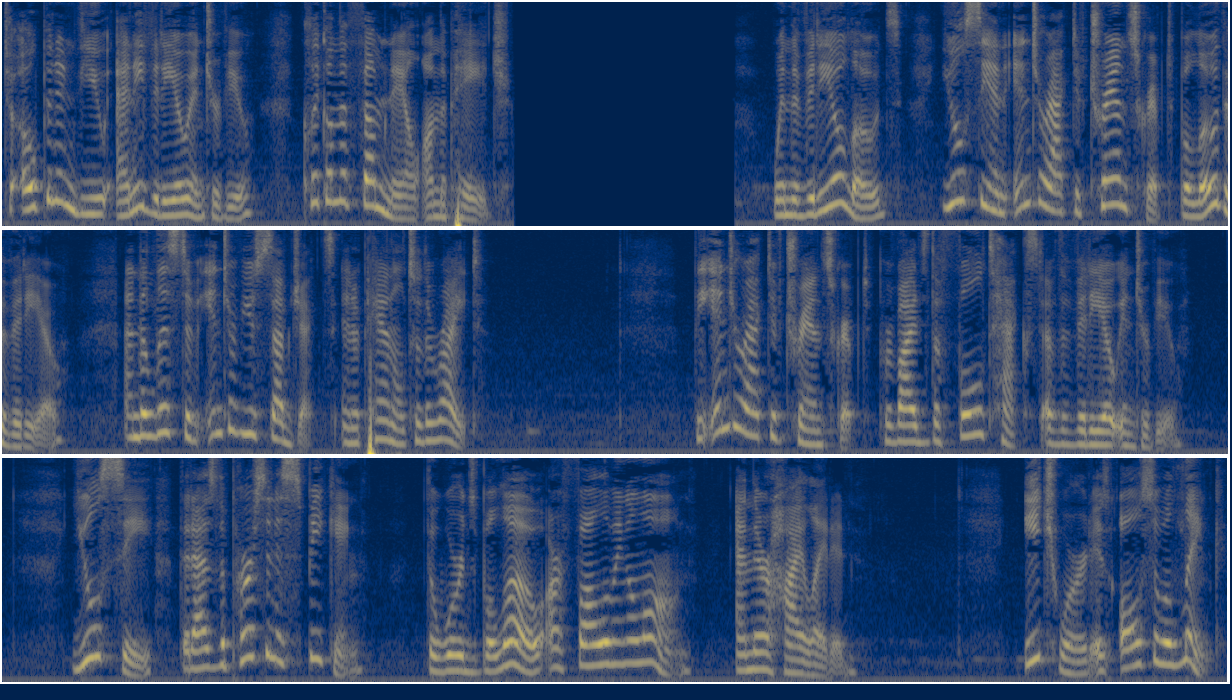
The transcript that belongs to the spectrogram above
To open and view any video interview, click on the thumbnail on the page. When the video loads, you'll see an interactive transcript below the video and a list of interview subjects in a panel to the right. The interactive transcript provides the full text of the video interview you'll see that as the person is speaking, the words below are following along and they're highlighted. Each word is also a link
